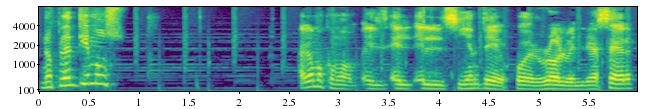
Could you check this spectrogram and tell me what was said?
Nos planteemos. Hagamos como el, siguiente juego de rol vendría a ser.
